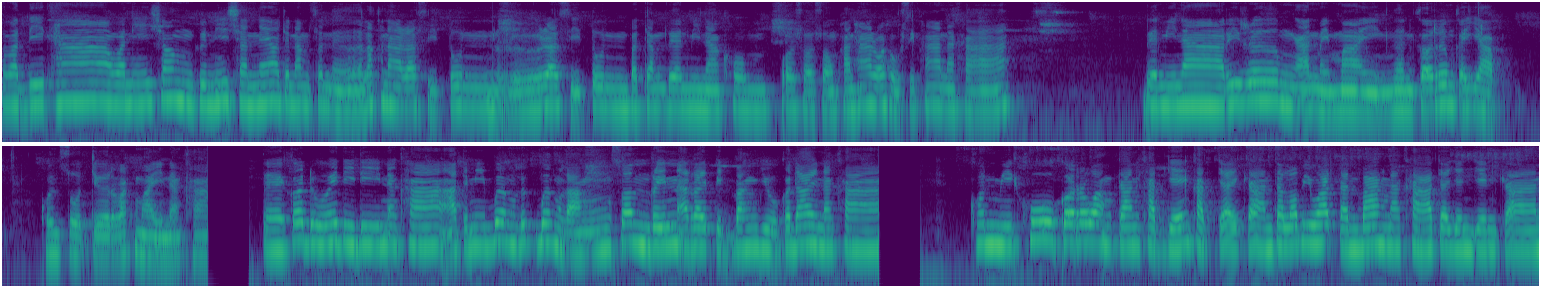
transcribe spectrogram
สวัสดีค่ะ วันนี้ช่องคืนนี้ชาแนลจะนำเสนอลัคนาราศีตุลหรือราศีตุลประจำเดือนมีนาคม พศ 2565 นะคะ เดือนมีนาริเริ่มงานใหม่ๆ เงินก็เริ่มกระยับ คนโสดเจอรักใหม่นะคะ แต่ก็ดูให้ดีๆนะคะ อาจจะมีเบื้องลึกเบื้องหลังซ่อนเร้นอะไรปิดบังอยู่ก็ได้นะคะ คนมีคู่ก็ระวังการขัดแย้งขัดใจกันทะเลาะวิวาทกันบ้างนะคะใจะเย็นๆกัน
